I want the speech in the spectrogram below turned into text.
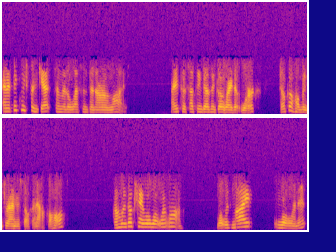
And I think we forget some of the lessons in our own lives, right? So something doesn't go right at work. Don't go home and drown yourself in alcohol. Go home and go, okay, well, what went wrong? What was my role in it?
